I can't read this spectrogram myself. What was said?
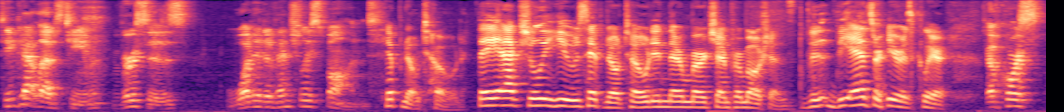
Team Cat Lab's team versus what it eventually spawned. Hypnotoad. They actually use Hypnotoad in their merch and promotions. The the answer here is clear. Of course,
